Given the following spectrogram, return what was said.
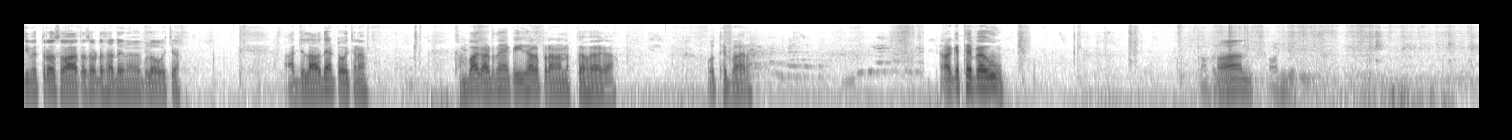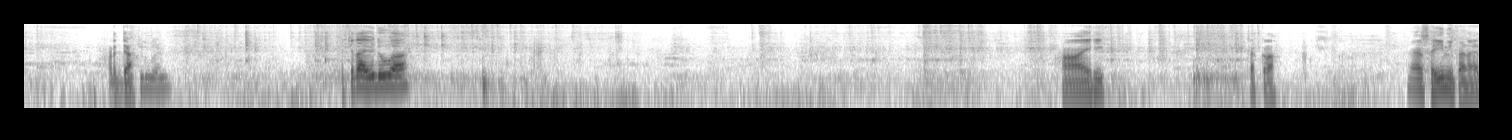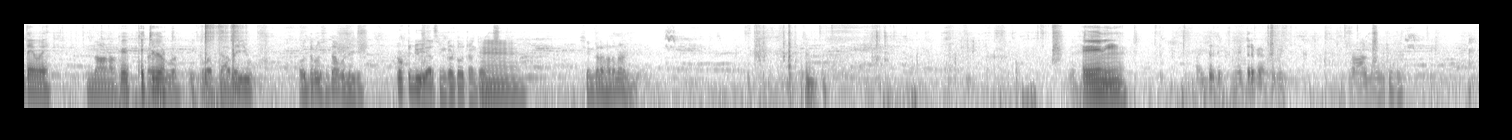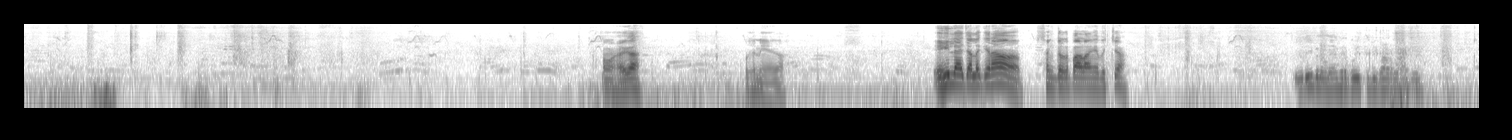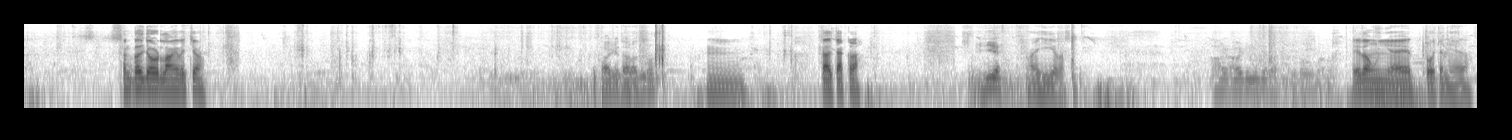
ਜੀ ਮਿੱਤਰੋ ਸਵਾਗਤ ਹੈ ਤੁਹਾਡਾ ਸਾਡੇ ਨਵੇਂ ਬਲੌਗ 'ਚ। ਅੱਜ ਲਾਵਦੇ ਆ ਟੋਚਣਾ ਖੰਭਾ ਕੱਢਦੇ ਆ, ਕਈ ਸਾਲ ਪੁਰਾਣਾ ਨੱਪਿਆ ਹੋਇਆ ਹੈਗਾ। ਉੱਥੇ ਬਾਹਰ। ਆ ਕਿੱਥੇ ਪਿਆਊ ਹਾਂ। ਆਹੀ ਆ ਹਟ ਜਾ। ਖਿੱਚਦਾ ਇਹ ਵੀ ਦੂ ਹਾਂ ਇਹੀ। ਚੱਕ ਲਾ। ਇਹ ਸਹੀ ਨਹੀਂ ਪੈਣਾ ਇਹ ਤੇ ਓਏ। ਨਾ ਨਾ। ਕਿ ਖਿੱਚ ਦੋ। ਪੈ ਜੂਗਾ। ਇੱਕ ਵਾਰ ਚਾਹ ਪੈ ਜੂ। ਉਧਰੋਂ ਸਿੱਧਾ ਬੁੱਲੇ ਚ ਟੁੱਟ ਜੂ ਯਾਰ ਸਿੰਗਲ ਟੋਚਾਂ ਤਾਂ ਹੂੰ। ਸਿੰਗਲ ਹੜਨ ਵਾਲੀ ਇਹ ਨਹੀਂ। ਇੱਧਰ ਦੇਖ ਇੱਧਰ ਪਿਆ ਕੋਈ ਨਾਲ ਨੂੰ ਕਿਤੇ ਉਹ ਹੈਗਾ। ਕੁਝ ਨਹੀਂ ਹੈਗਾ। ਇਹੀ ਲੈ ਚੱਲ ਕੇ ਨਾ ਸੰਗਲ ਪਾ ਲਾਂਗੇ ਵਿੱਚ। ਇਹਦੇ ਹੀ ਬਣਾਉਣਾ ਫਿਰ ਕੋਈ ਇੱਥੇ ਜੁਗਾੜ ਲਾ ਕੇ। ਸੰਗਲ ਜੋੜ ਲਾਂਗੇ ਵਿੱਚ। ਫਸਾ ਕੇ ਤਾਰਾ ਦੂਰਾ। ਹੂੰ। ਚੱਲ ਚੱਕ ਲਾ। ਇਹੀ ਹੈ। ਹਾਂ ਇਹੀ ਹੈ ਬਸ। ਆ ਕਿੰਨੀ ਜਗ੍ਹਾ ਇਹ ਤਾਂ ਉਹ ਹੈ ਟੋਚਨ ਨਹੀਂ ਹੈਗਾ।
